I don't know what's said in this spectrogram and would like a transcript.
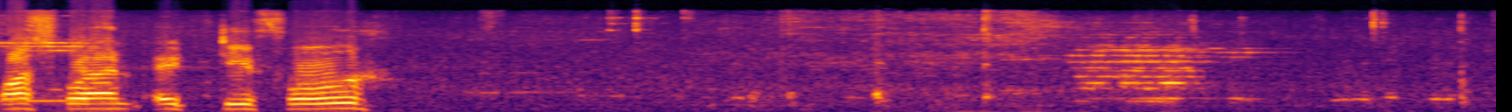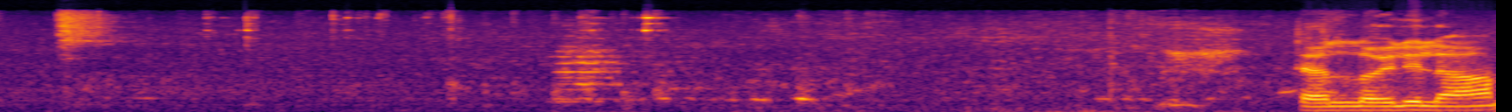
পাঁচ পয়েন্ট এইটটি ফোর। তেল লই নিলাম।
